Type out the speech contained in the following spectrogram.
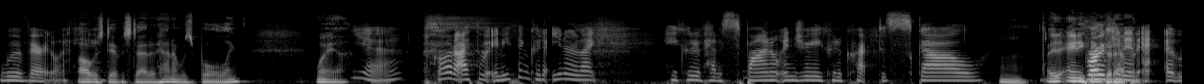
We were very lucky. I was devastated. Hannah was bawling. Well, yeah, Yeah. God, I thought anything could, you know, like he could have had a spinal injury, he could have cracked his skull, anything could broken happen. an, a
